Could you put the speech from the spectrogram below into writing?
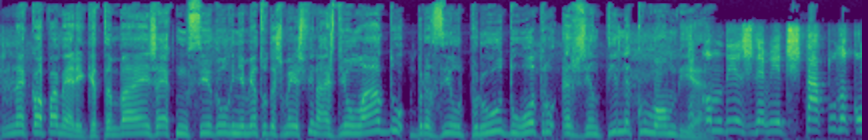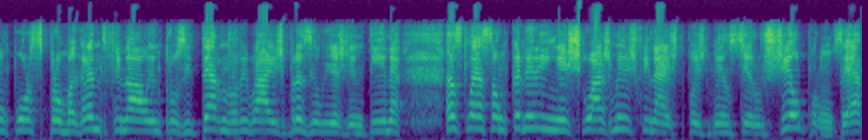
Na Copa América também já é conhecido o alinhamento das meias finais. De um lado, Brasil-Peru, do outro, Argentina-Colômbia. Como dizes, David, está tudo a compor-se para uma grande final entre os eternos rivais Brasil e Argentina. A seleção canarinha chegou às meias finais depois de vencer o Chile por 1-0,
